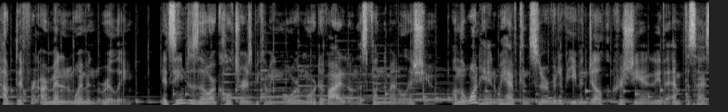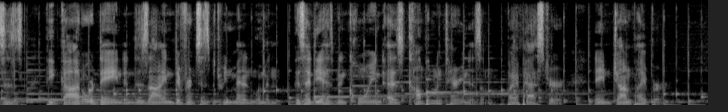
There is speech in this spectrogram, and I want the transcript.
How different are men and women really? It seems as though our culture is becoming more and more divided on this fundamental issue. On the one hand, we have conservative evangelical Christianity that emphasizes the God ordained and designed differences between men and women. This idea has been coined as complementarianism by a pastor named John Piper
